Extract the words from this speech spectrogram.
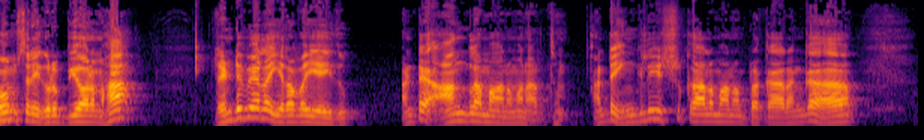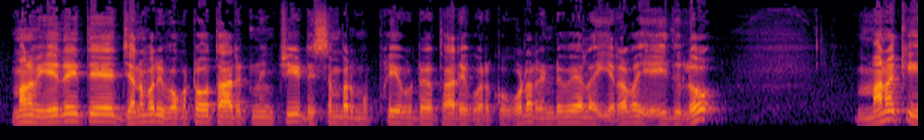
ఓం శ్రీ గురుభ్యో నమ. రెండు వేల ఇరవై ఐదు అంటే ఆంగ్లమానం అని అర్థం. అంటే ఇంగ్లీషు కాలమానం ప్రకారంగా మనం ఏదైతే జనవరి ఒకటో తారీఖు నుంచి డిసెంబర్ ముప్పై ఒకటో తారీఖు వరకు కూడా రెండు వేల ఇరవై ఐదులో మనకి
